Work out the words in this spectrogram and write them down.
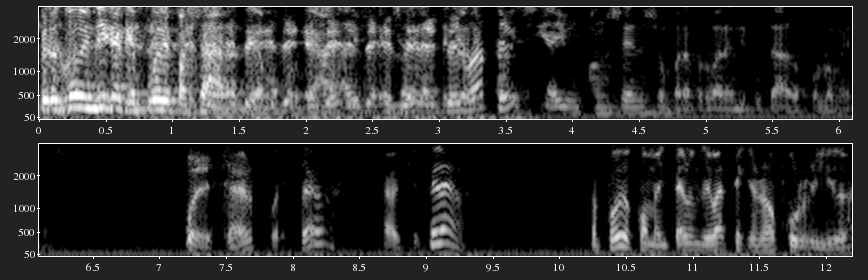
Pero todo indica que puede pasar, digamos, porque a, diferencia del debate, sí hay un consenso para aprobar en diputados, por lo menos. Puede ser, puede ser. Hay que esperar. No puedo comentar un debate que no ha ocurrido.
